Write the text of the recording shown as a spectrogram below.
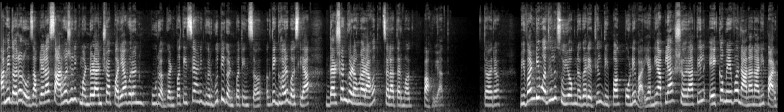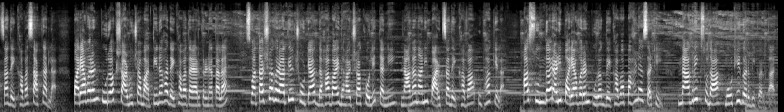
आम्ही दररोज आपल्याला सार्वजनिक मंडळांच्या पर्यावरण पूरक गणपतीचे आणि घरगुती गणपतींचं अगदी घर बसल्या दर्शन घडवणार आहोत. चला तर मग पाहूयात. तर भिवंडीमधील सुयोगनगर येथील दीपक पोनेवार यांनी आपल्या शहरातील एकमेव नाना नानी पार्कचा देखावा साकारला. पर्यावरणपूरक शाडूच्या मातीनं हा देखावा तयार करण्यात आलाय स्वतःच्या घरातील छोट्या दहा बाय दहाच्या खोलीत त्यांनी नाना नानी पार्कचा देखावा उभा केला. हा सुंदर आणि पर्यावरणपूरक देखावा पाहण्यासाठी नागरिक सुद्धा मोठी गर्दी करतात.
